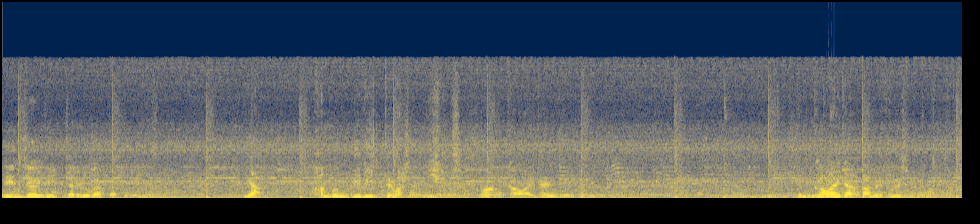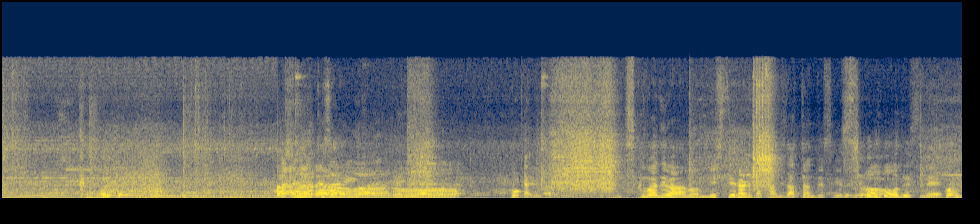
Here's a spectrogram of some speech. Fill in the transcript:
エンジョイで行ったらよかったってことですか？いや半分ビビってましたね。あの乾いたり見えてるでも乾いたらダメとですよねまた。乾いたら。橋本さんはあのーこ筑波ではあの見捨てられた感じだったんですけれど。そうですね。今回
